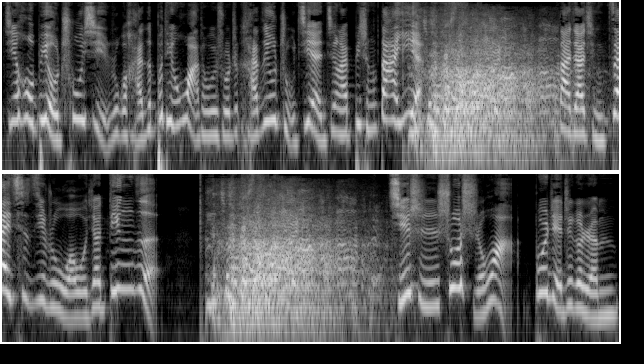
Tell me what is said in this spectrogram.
今后必有出息。如果孩子不听话，他会说这个孩子有主见，将来必成大业。大家请再次记住我，我叫钉子。其实说实话，波姐这个人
